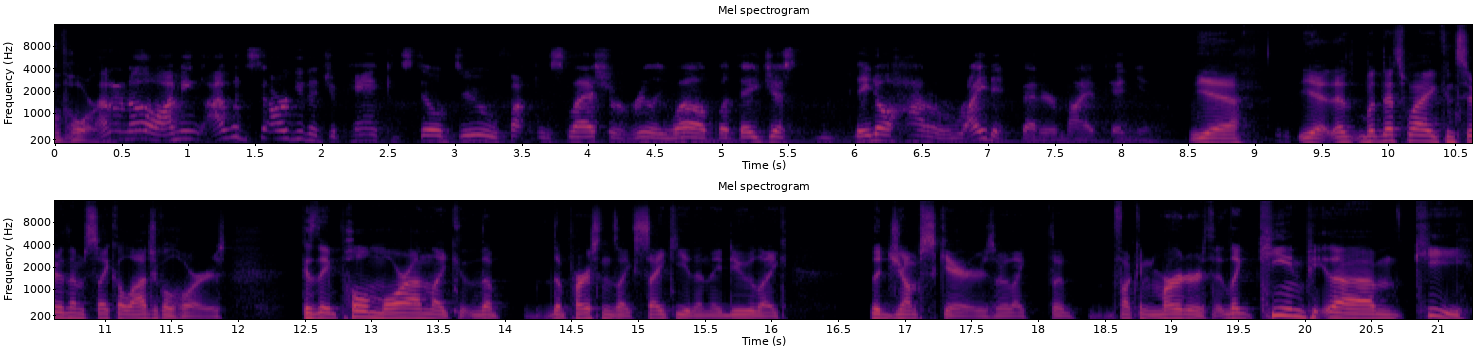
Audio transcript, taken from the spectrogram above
of horror. I don't know. I mean, I would argue that Japan can still do fucking slasher really well, but they just they know how to write it better, in my opinion. Yeah, yeah, that's, but that's why I consider them psychological horrors because they pull more on like the the person's like psyche than they do like the jump scares or like the fucking murder. Th- like Key and Pe- um, Key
